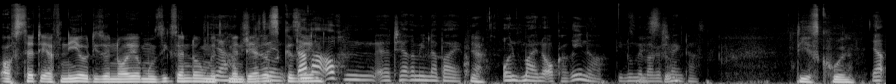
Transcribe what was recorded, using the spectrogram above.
auf ZDF Neo diese neue Musiksendung mit Ja, Menderes gesehen? Da war auch ein äh, Theremin dabei. Ja. Und meine Ocarina, die du mir mal Siehst du? geschenkt hast. Die ist cool. Ja,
